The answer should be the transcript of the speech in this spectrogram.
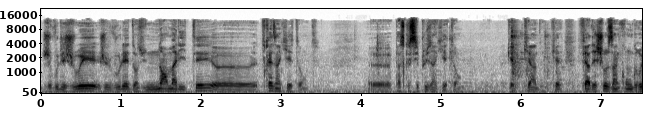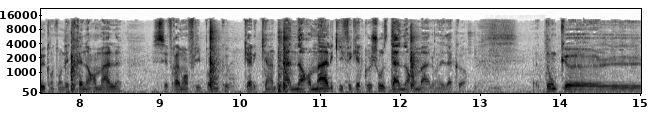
Je voulais jouer, je voulais dans une normalité euh, très inquiétante, Euh, parce que c'est plus inquiétant. Quelqu'un, de- faire des choses incongrues quand on est très normal, c'est vraiment flippant que quelqu'un d'anormal qui fait quelque chose d'anormal. On est d'accord. Donc, euh,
